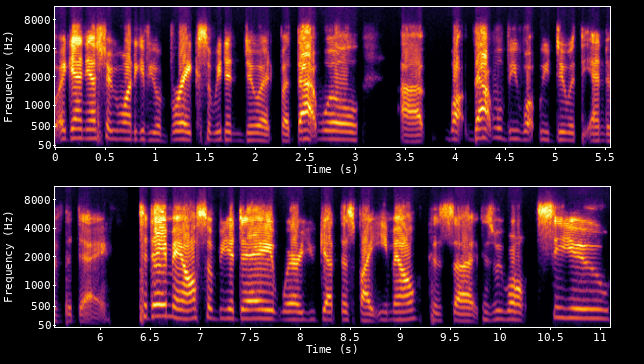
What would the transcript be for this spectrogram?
again, yesterday we wanted to give you a break, so we didn't do it, but that will uh, well, that will be what we do at the end of the day. Today may also be a day where you get this by email because because uh, we won't see you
